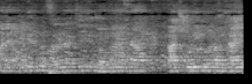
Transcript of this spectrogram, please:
মানে খুব ভালো লাগছে যে কাজ করি, কোথাও যাই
